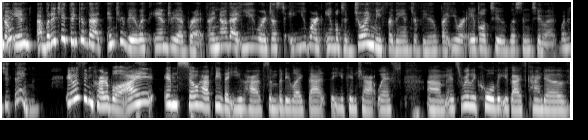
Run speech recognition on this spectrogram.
So and uh, what did you think of that interview with Andrea Britt? I know that you were just you weren't able to join me for the interview, but you were able to listen to it. What did you think? It was incredible. I am so happy that you have somebody like that that you can chat with. Um, it's really cool that you guys kind of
